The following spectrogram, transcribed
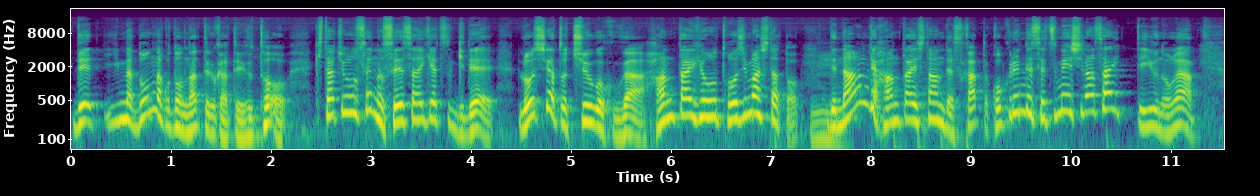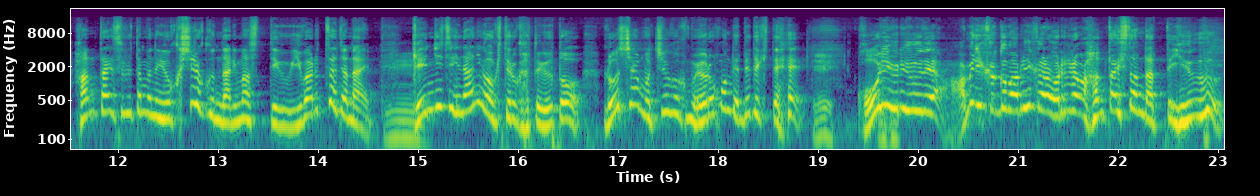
で、今どんなことになってるかというと、北朝鮮の制裁決議で、ロシアと中国が反対票を投じましたと。で、なんで反対したんですかと、国連で説明しなさいっていうのが、反対するための抑止力になりますっていう言われてたじゃない。現実に何が起きてるかというと、ロシアも中国も喜んで出てきて、こういう理由でアメリカが悪いから俺らは反対したんだっていう、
